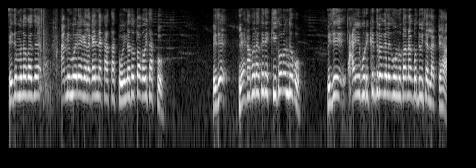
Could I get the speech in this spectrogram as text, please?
এই যে মনে কর যে আমি মরে গেলে কাই না থাকব, ওই না তো তকই থাকব। এই যে লেখাপড়া করে কি করন যাব এই যে আই পরীক্ষা দিবে গেলে কোনো কান দুই চার লাখ টাকা।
